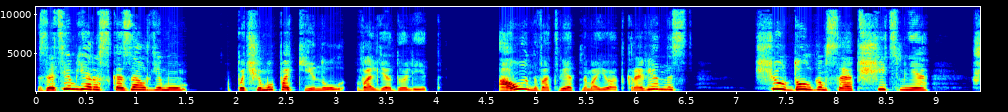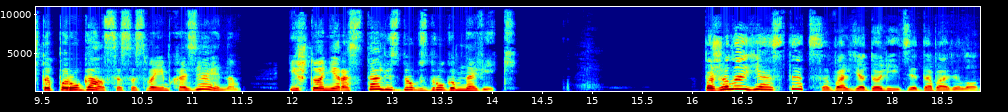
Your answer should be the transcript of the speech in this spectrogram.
Затем я рассказал ему, почему покинул Вальядолит, а он в ответ на мою откровенность счел долгом сообщить мне, что поругался со своим хозяином и что они расстались друг с другом навеки. «Пожелая я остаться в Альядолиде», — добавил он,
